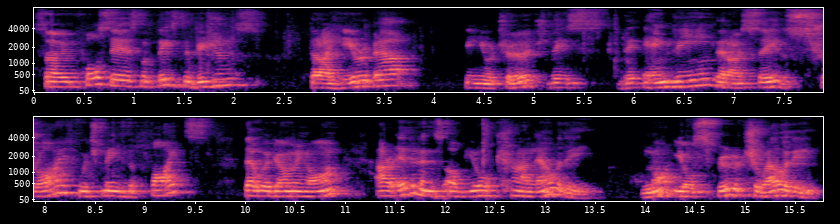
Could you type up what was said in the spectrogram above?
So Paul says, Look, these divisions that I hear about in your church, these the envying that I see, the strife, which means the fights, that were going on are evidence of your carnality, not your spirituality.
